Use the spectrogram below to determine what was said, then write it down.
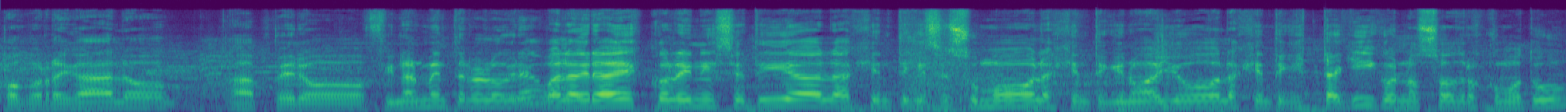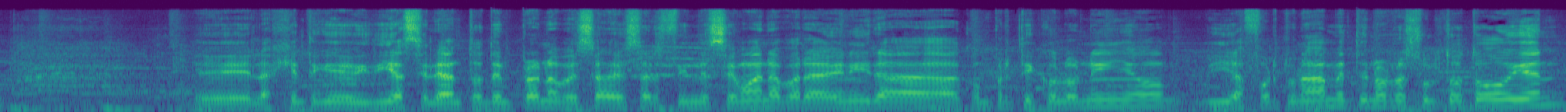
Pocos regalos, ah, pero finalmente lo logramos. Igual agradezco la iniciativa, la gente que se sumó, la gente que nos ayudó, la gente que está aquí con nosotros como tú. Eh, la gente que hoy día se levantó temprano a pesar de ser fin de semana para venir a compartir con los niños y afortunadamente nos resultó todo bien.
